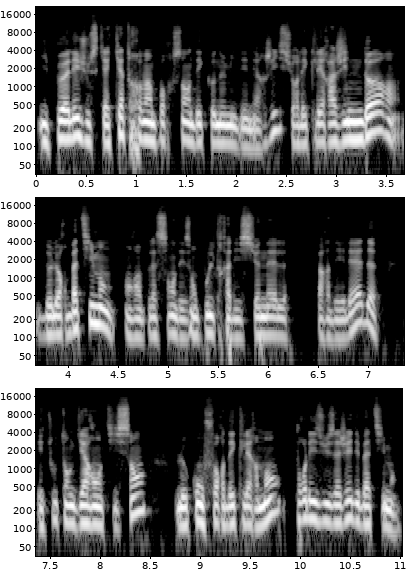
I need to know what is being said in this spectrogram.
il peut aller jusqu'à 80% d'économie d'énergie sur l'éclairage indoor de leurs bâtiments, en remplaçant des ampoules traditionnelles par des LED et tout en garantissant le confort d'éclairement pour les usagers des bâtiments.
